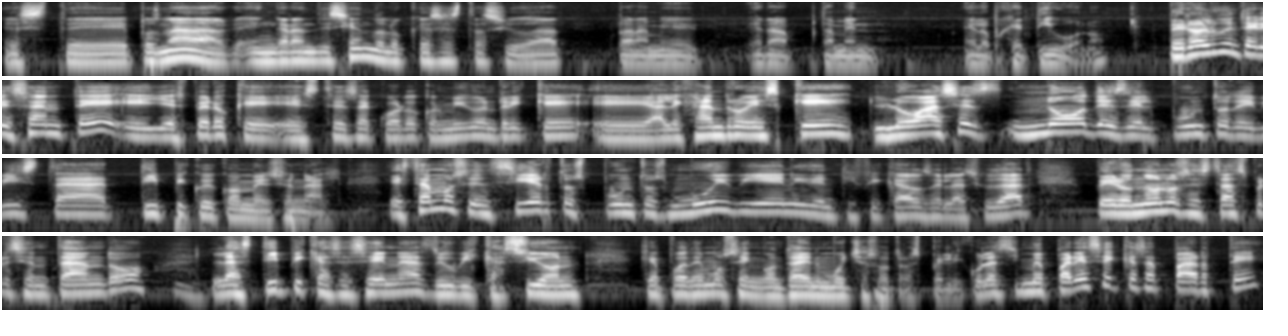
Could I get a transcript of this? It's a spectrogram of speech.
este, pues nada, engrandeciendo lo que es esta ciudad, para mí era también el objetivo, ¿no? Pero algo interesante, y espero que estés de acuerdo conmigo, Enrique, eh, Alejandro, es que lo haces no desde el punto de vista típico y convencional. Estamos en ciertos puntos muy bien identificados de la ciudad, pero no nos estás presentando las típicas escenas de ubicación que podemos encontrar en muchas otras películas. Y me parece que esa parte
